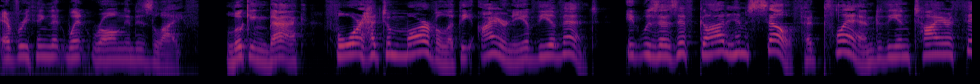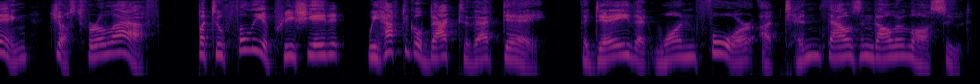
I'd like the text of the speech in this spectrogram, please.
everything that went wrong in his life. Looking back, Four had to marvel at the irony of the event. It was as if God himself had planned the entire thing just for a laugh. But to fully appreciate it, we have to go back to that day, the day that won Four a $10,000 lawsuit.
